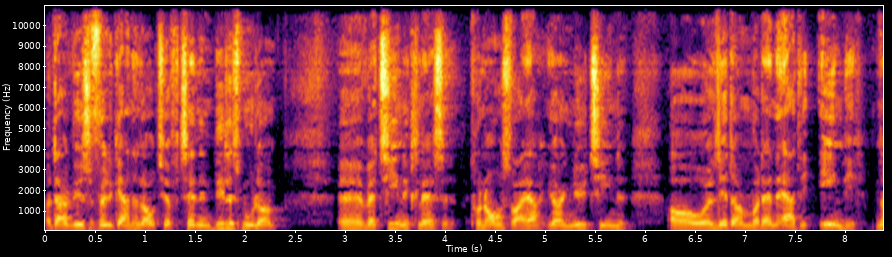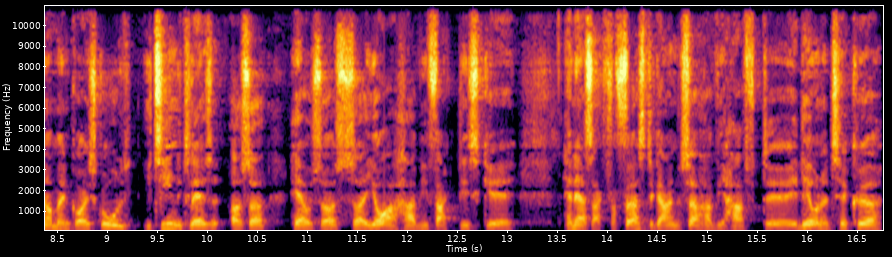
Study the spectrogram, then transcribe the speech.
Og der vil vi selvfølgelig gerne have lov til at fortælle en lille smule om, øh, hvad 10. klasse på Norgesvej er, Jørgen Ny 10. Og øh, lidt om, hvordan er det egentlig, når man går i skole i 10. klasse, og så her hos os. Så i år har vi faktisk, øh, han har sagt for første gang, så har vi haft øh, eleverne til at køre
